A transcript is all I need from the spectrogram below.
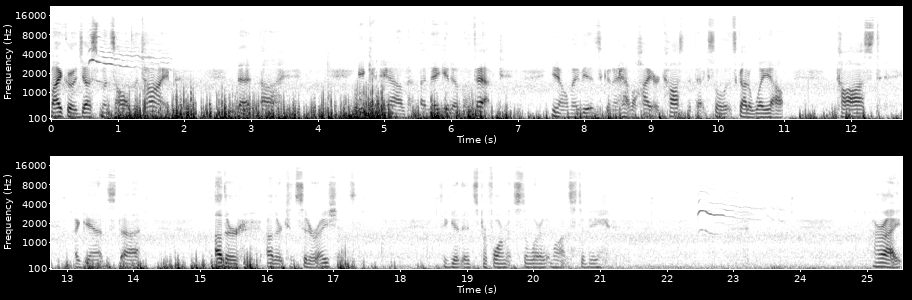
micro adjustments all the time, that uh, it can have a negative effect. You know, maybe it's going to have a higher cost effect. So it's got to weigh out cost against uh, other other considerations to get its performance to where it wants to be. All right.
